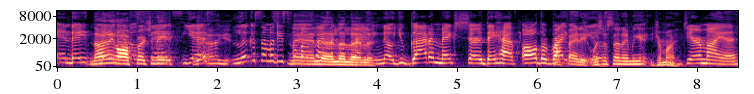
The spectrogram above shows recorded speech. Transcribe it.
and they No, it they ain't all unfortunate. sense. Yes, Yeah, you- look at some of these football Man, players. look, look, look. No, you gotta make sure they have all the right. What's your son name again? Jeremiah. Jeremiah.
